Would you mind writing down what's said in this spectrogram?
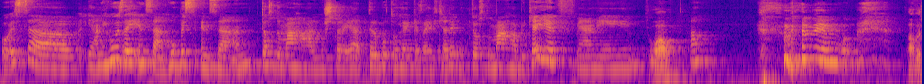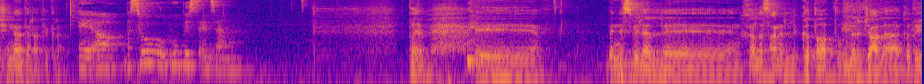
وإسا يعني هو زي إنسان هو بس إنسان بتاخده معها على المشتريات تربطه هيك زي الكلب وبتاخده معها بكيف يعني واو. آه. هذا شيء نادر على فكرة. إيه آه بس هو هو بس إنسان. طيب إيه بالنسبة لل نخلص عن القطط ونرجع لقضية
